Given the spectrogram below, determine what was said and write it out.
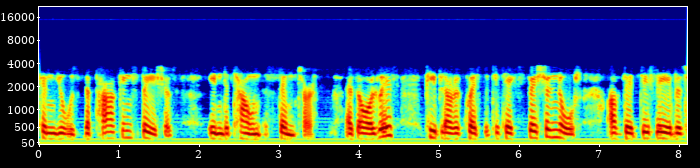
can use the parking spaces in the town centre. As always, people are requested to take special note of the disabled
